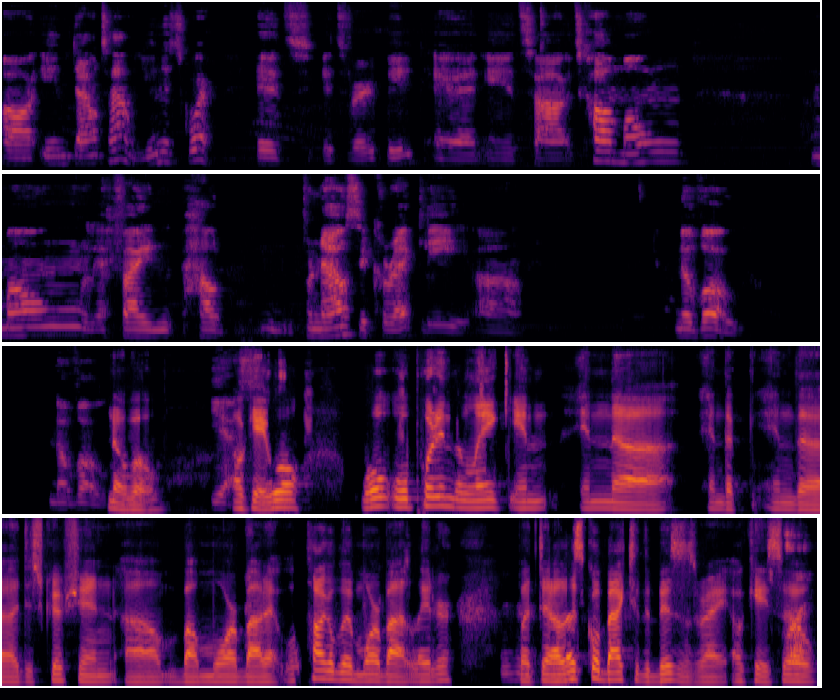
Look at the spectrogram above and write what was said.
uh, in downtown Union Square. It's it's very big and it's uh, it's called Mon Mon if I how pronounce it correctly, uh, Novo. Novo. Novo. Yes. Okay, well, we'll we'll put in the link in in the in the in the description uh, about more about it. We'll talk a little more about it later. Mhm. But uh, let's go back to the business, right? Okay, so Right.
